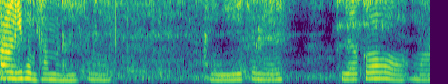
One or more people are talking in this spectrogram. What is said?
ข้างนี้ผมทำอย่างนี้ใช่ไหมอย่างนี้ใช่ไหมแล้วก็มา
